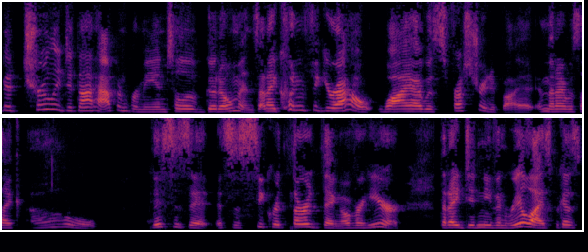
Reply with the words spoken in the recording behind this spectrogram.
it truly did not happen for me until good omens and i couldn't figure out why i was frustrated by it and then i was like oh this is it. It's a secret third thing over here that i didn't even realize because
